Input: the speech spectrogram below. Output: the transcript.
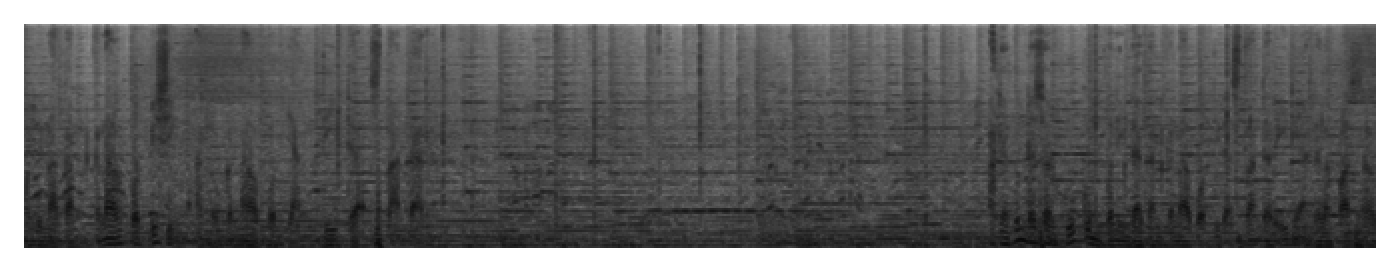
menggunakan knalpot bising atau knalpot yang tidak standar. Adapun dasar hukum penindakan knalpot tidak standar ini adalah pasal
